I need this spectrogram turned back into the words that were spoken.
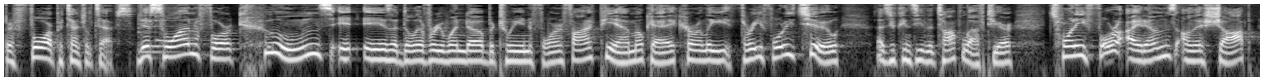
before potential tips. This one for Kuhn's, it is a delivery window between 4 and 5 p.m. Okay, currently 342 as you can see in the top left here. 24 items on this shop.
